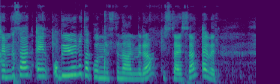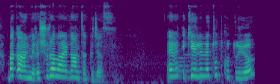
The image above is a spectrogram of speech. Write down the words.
Şimdi sen en, o büyüğünü tak onun üstüne Almira istersen. Evet. Bak Almira şuralardan takacağız. Evet iki elinle tut kutuyu.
